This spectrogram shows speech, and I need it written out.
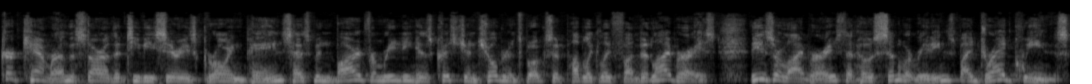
Kirk Cameron, the star of the TV series Growing Pains, has been barred from reading his Christian children's books at publicly funded libraries. These are libraries that host similar readings by drag queens.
